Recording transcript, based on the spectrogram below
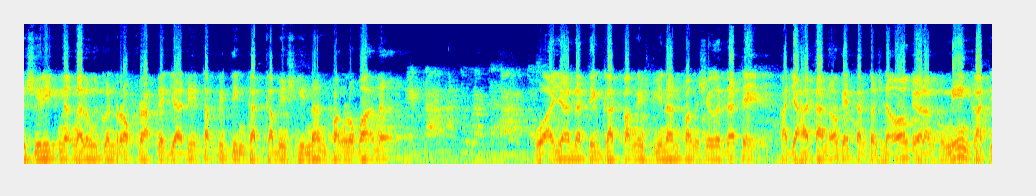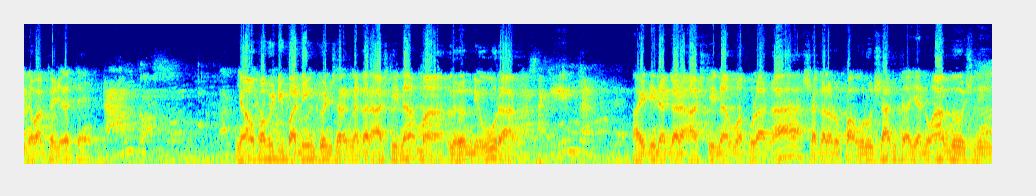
syirik ngalungkan rokraga jadi tapi tingkat kemiskinan panglobana. Wayana tingkat pangmiskinan pang kejahatan oge oge langsung ningkat waktunya dibandingkan sarang negara astina mah leheng diurang di negara astina makulan ah segala rupa urusan ke aya nu Angus nih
